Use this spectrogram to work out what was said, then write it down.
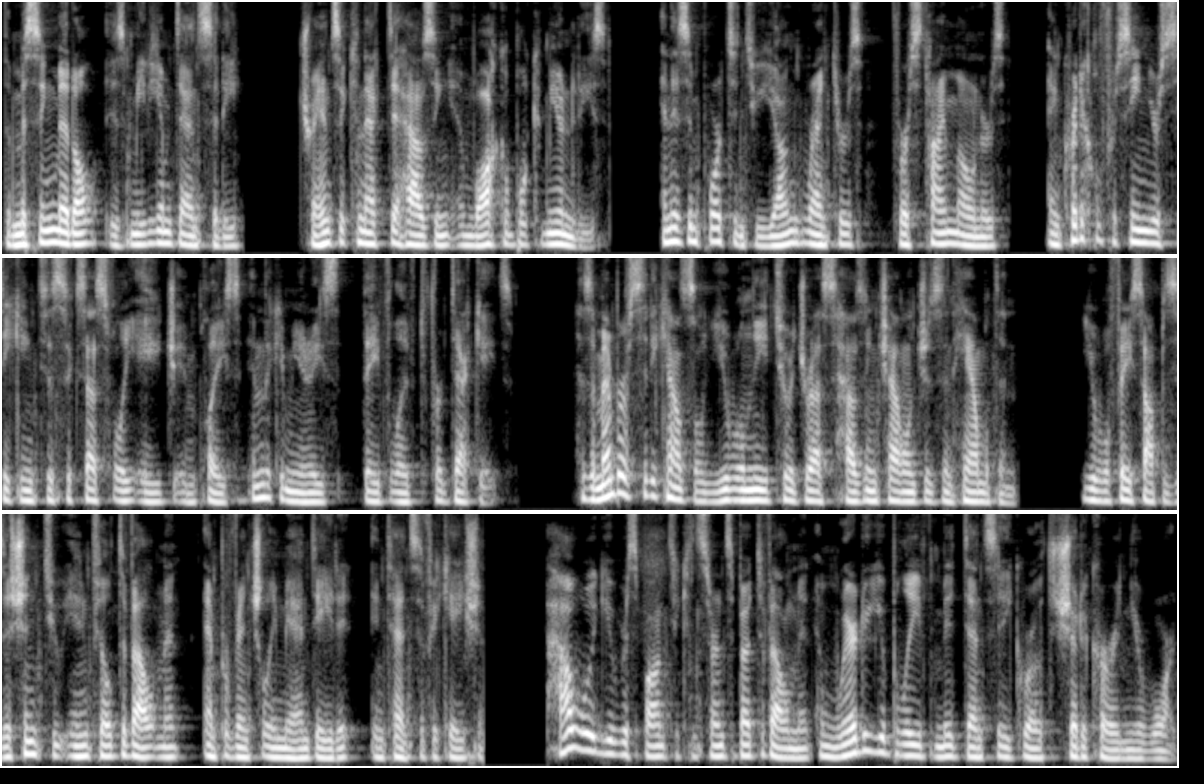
The missing middle is medium density, transit connected housing, and walkable communities, and is important to young renters, first time owners, and critical for seniors seeking to successfully age in place in the communities they've lived for decades. As a member of City Council, you will need to address housing challenges in Hamilton you will face opposition to infill development and provincially mandated intensification. How will you respond to concerns about development, and where do you believe mid density growth should occur in your ward?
